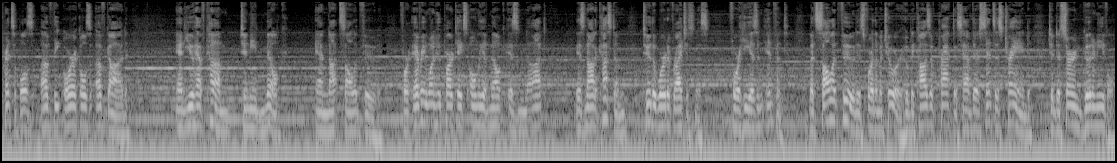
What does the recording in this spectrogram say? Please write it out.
principles of the oracles of God, and you have come to need milk and not solid food. For everyone who partakes only of milk is not is not accustomed to the word of righteousness for he is an infant. But solid food is for the mature, who because of practice have their senses trained to discern good and evil.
